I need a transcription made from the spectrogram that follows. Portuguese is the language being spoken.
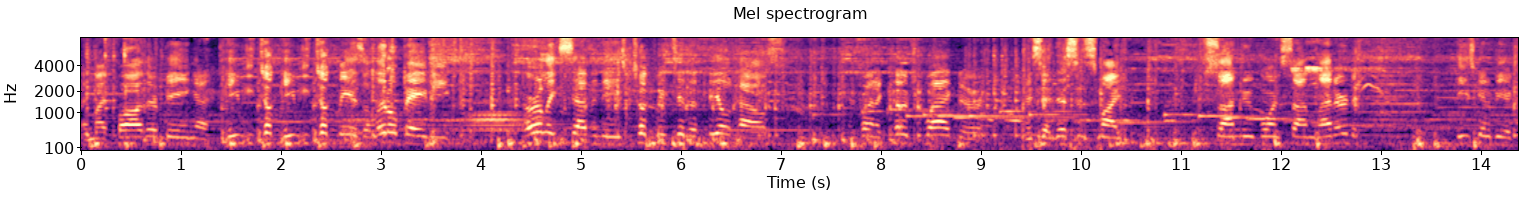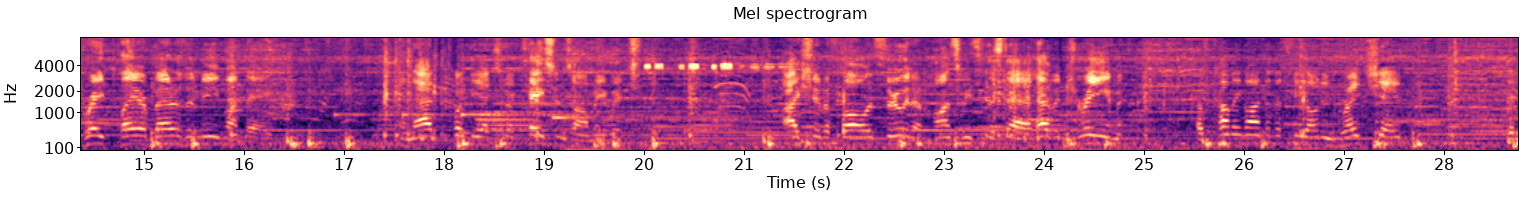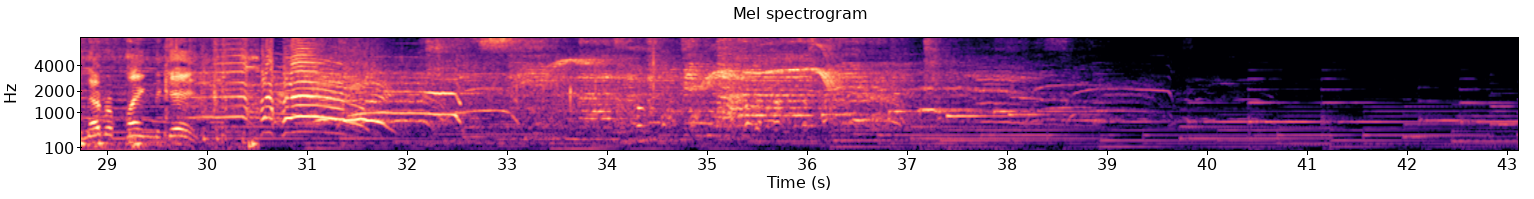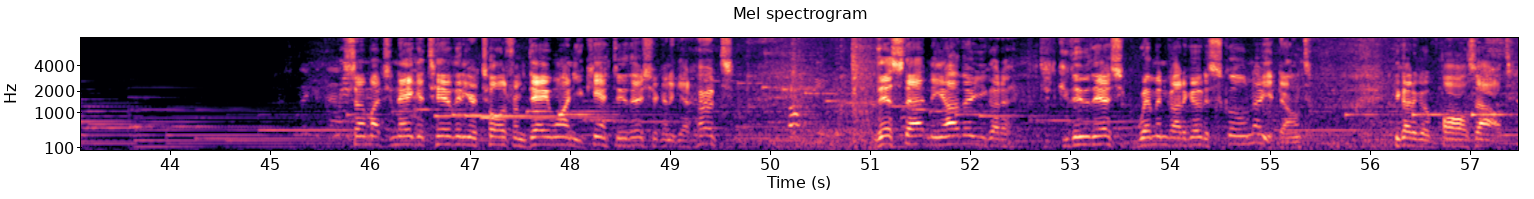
And my father being a he, he took he, he took me as a little baby, early 70s, took me to the field house in front of Coach Wagner and said, This is my son, newborn son Leonard. He's gonna be a great player, better than me one day. And that put the expectations on me, which I should have followed through, and it haunts me to this day. I have a dream of coming onto the field in great shape but never playing the game. So much negativity. You're told from day one, you can't do this, you're going to get hurt. This, that, and the other. You got to do this. Women got to go to school. No, you don't. You got to go balls out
